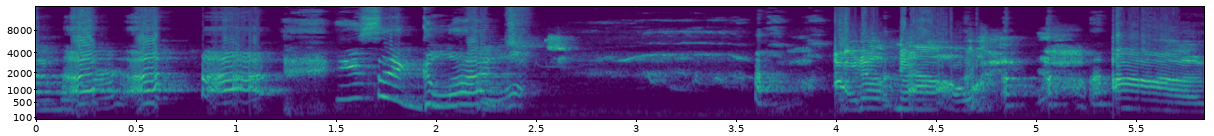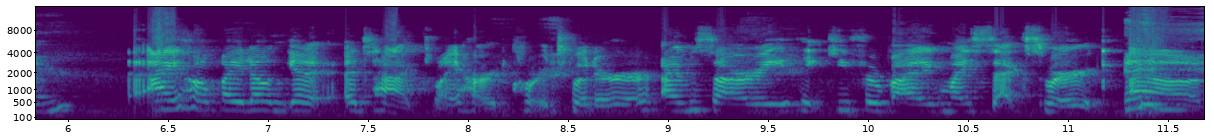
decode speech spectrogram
anymore. you said glutch. I don't know. um, I hope I don't get attacked by hardcore Twitter. I'm sorry. Thank you for buying my sex work. Um,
